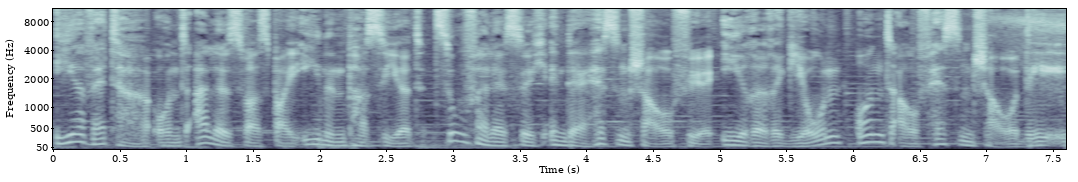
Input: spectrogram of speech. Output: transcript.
Ihr Wetter und alles, was bei Ihnen passiert, zuverlässig in der Hessenschau für Ihre Region und auf hessenschau.de.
